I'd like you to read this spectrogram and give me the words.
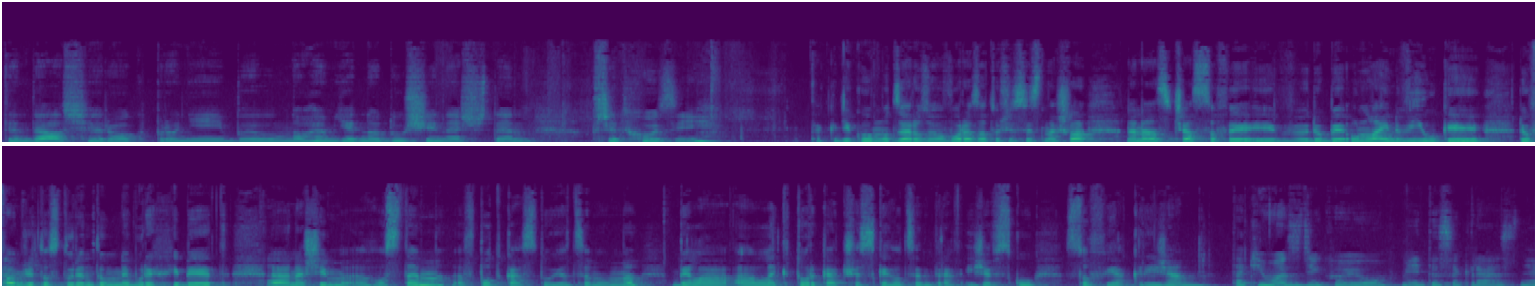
ten další rok pro něj byl mnohem jednodušší než ten předchozí. Tak děkuji moc za rozhovor a za to, že jsi našla na nás čas, Sofie, i v době online výuky. Doufám, tak. že to studentům nebude chybět. Tak. Naším hostem v podcastu JCMM byla lektorka Českého centra v Iževsku Sofia Kryžan. Taky moc děkuji. Mějte se krásně.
